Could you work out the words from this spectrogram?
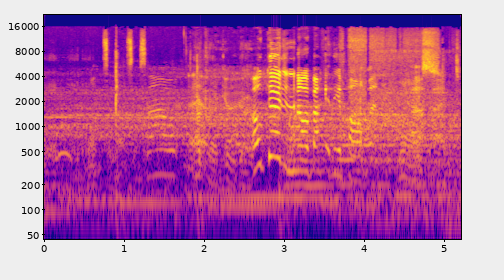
Oh, Once it lets us out. There Okay, we here we go. go. Oh, good. And now we're back at the apartment. Nice. Perfect.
